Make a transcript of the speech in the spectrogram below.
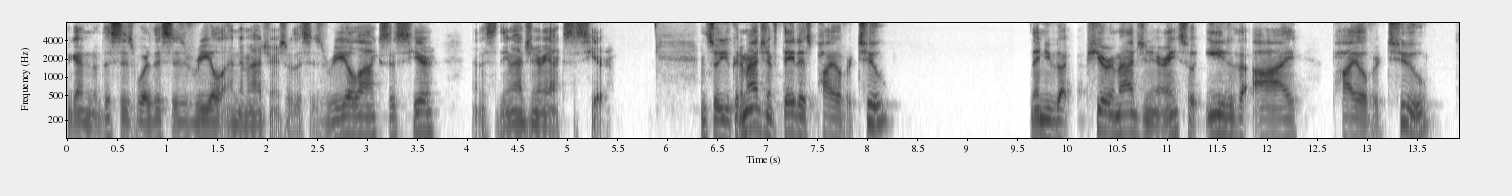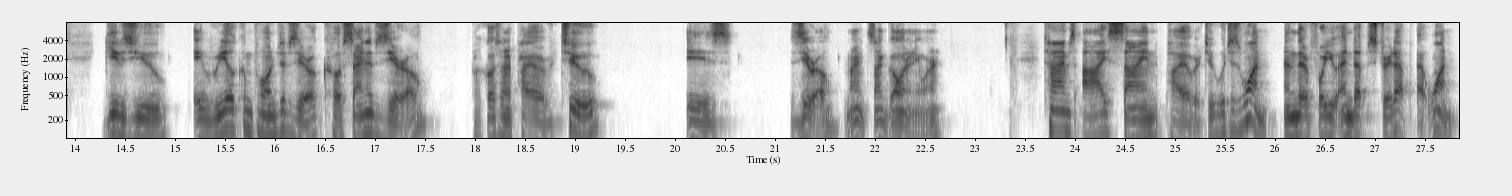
Again, this is where this is real and imaginary. So this is real axis here, and this is the imaginary axis here. And so you can imagine if theta is pi over 2, then you've got pure imaginary. So e to the i pi over 2 gives you a real component of 0, cosine of 0. Cosine of pi over 2 is 0, right? It's not going anywhere. Times i sine pi over 2, which is 1. And therefore you end up straight up at 1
